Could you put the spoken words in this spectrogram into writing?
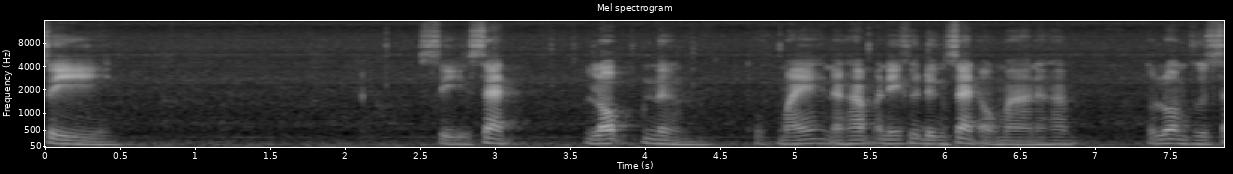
4 4 z ลบ1ถูกไหมนะครับ อันนี้คือดึง z ออกมานะครับ ตัวร่วมคือ z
